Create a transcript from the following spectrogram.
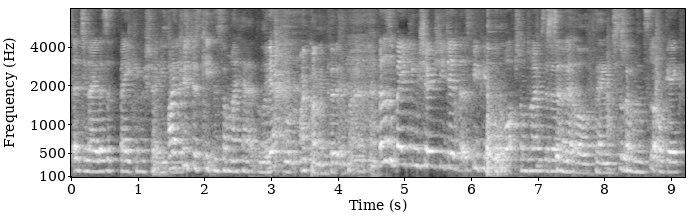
don't know, there's a baking show you did. I could just keep this on my head. Then Yeah. I can't even put it in my head. Baking show she did that a few people watch sometimes. I Just a little thing. It's a little, it's a little gig.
